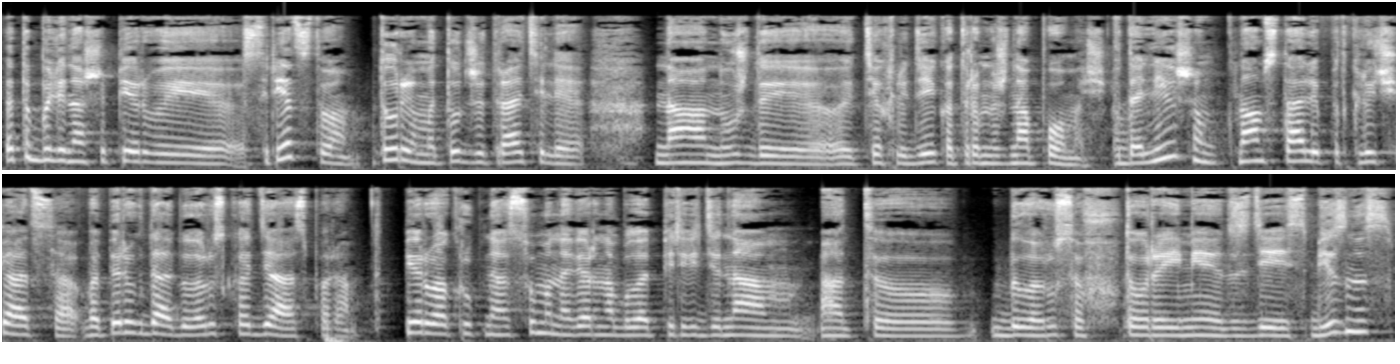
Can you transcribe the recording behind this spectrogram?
Это были наши первые средства, которые мы тут же тратили на нужды э, тех людей, которым нужна помощь. В дальнейшем к нам стали подключаться, во-первых, да, белорусская диаспора. Первая крупная сумма, наверное, была переведена от э, белорусов, которые имеют здесь бизнес,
